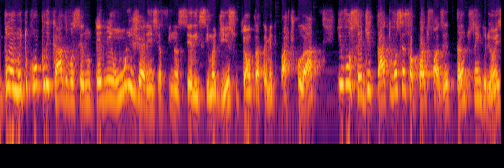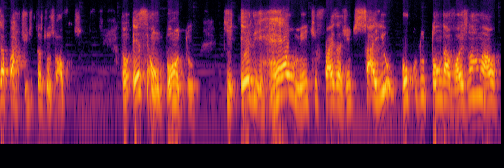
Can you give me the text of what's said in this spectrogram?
Então é muito complicado você não ter nenhuma ingerência financeira em cima disso, que é um tratamento particular, e você ditar que você só pode fazer tantos embriões a partir de tantos óvulos. Então esse é um ponto que ele realmente faz a gente sair um pouco do tom da voz normal.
